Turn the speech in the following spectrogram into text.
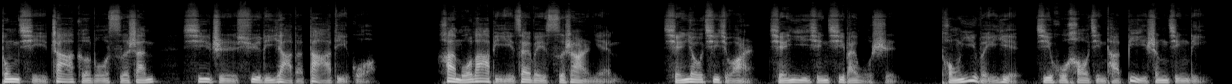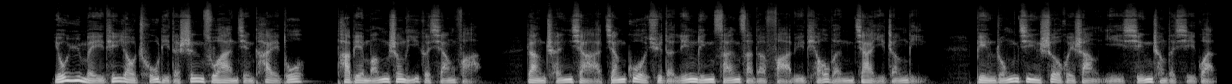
东起扎格罗斯山、西至叙利亚的大帝国。汉谟拉比在位四十二年（前幺七九二，前一千七百五十），统一伟业几乎耗尽他毕生精力。由于每天要处理的申诉案件太多，他便萌生了一个想法。让臣下将过去的零零散散的法律条文加以整理，并融进社会上已形成的习惯，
